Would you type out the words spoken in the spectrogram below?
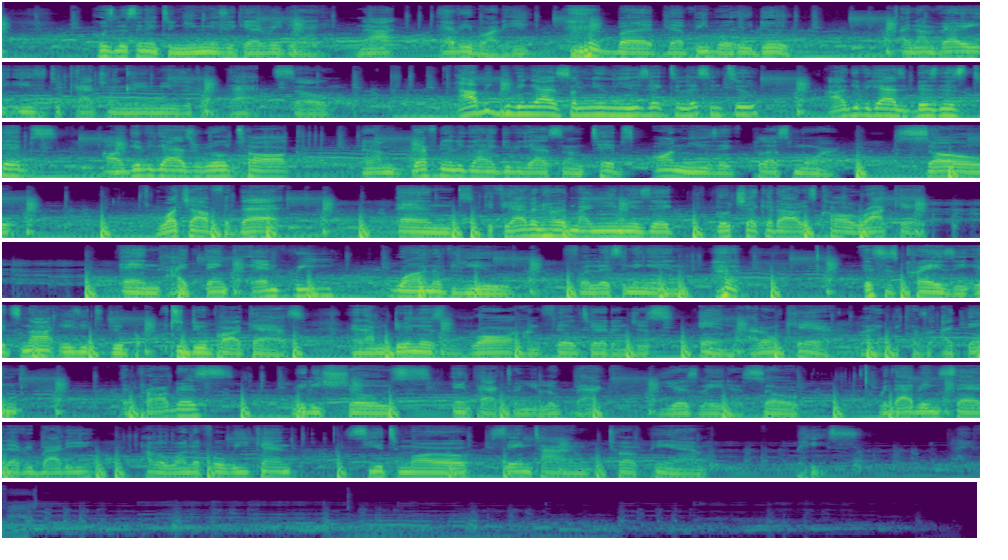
who's listening to new music every day? Not everybody, but the people who do. And I'm very easy to catch on new music like that. So I'll be giving you guys some new music to listen to. I'll give you guys business tips. I'll give you guys real talk. And I'm definitely going to give you guys some tips on music plus more. So watch out for that. And if you haven't heard my new music, go check it out. It's called Rocket. And I thank every one of you for listening in. this is crazy. It's not easy to do to do podcasts and I'm doing this raw, unfiltered, and just in. I don't care, like because I think the progress really shows impact when you look back years later. So, with that being said, everybody have a wonderful weekend. See you tomorrow, same time, 12 p.m. Peace.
